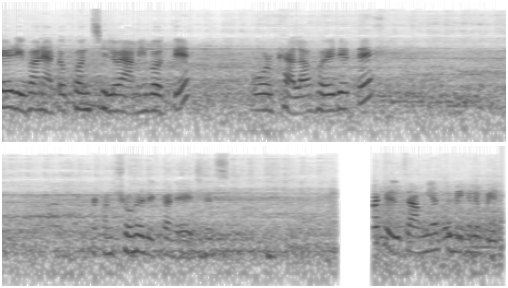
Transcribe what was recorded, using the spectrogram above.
গেছে রিভান এতক্ষণ ছিল আমি বলতে ওর খেলা হয়ে যেতে। এখন সোহেল এখানে এসেছে। খেলছে? আমি আর তুমি এখানে ওয়েট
